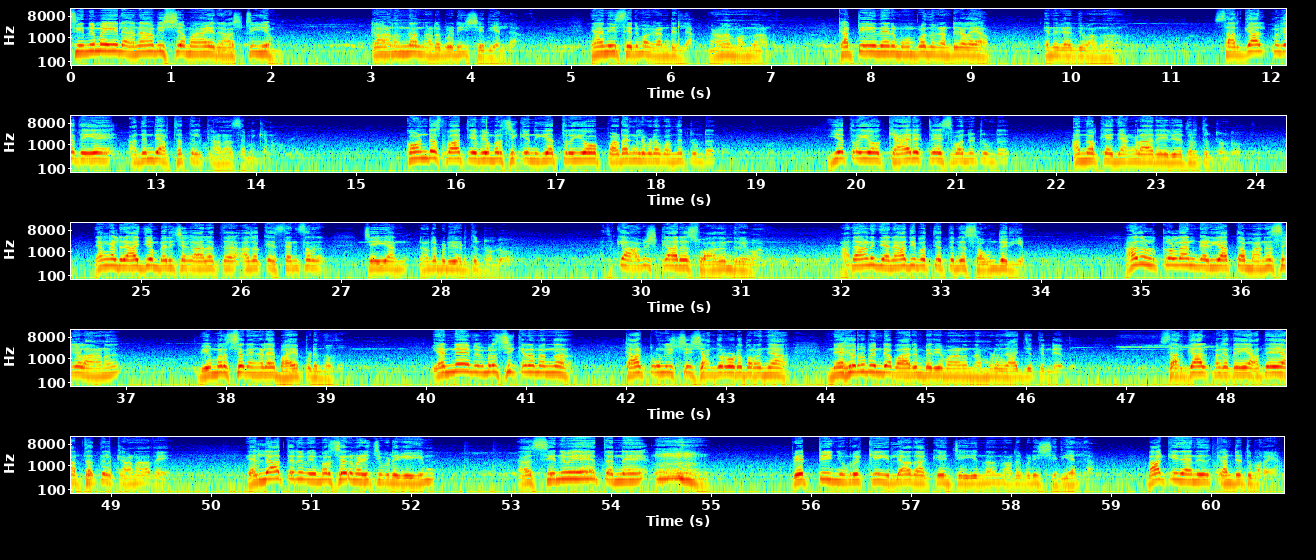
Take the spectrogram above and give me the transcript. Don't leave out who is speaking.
Speaker 1: സിനിമയിൽ അനാവശ്യമായ രാഷ്ട്രീയം കാണുന്ന നടപടി ശരിയല്ല. ഞാൻ ഈ സിനിമ കണ്ടില്ല. കാണാൻ വന്നതാണ്. കട്ട് ചെയ്യുന്നതിന് മുമ്പൊന്ന് കണ്ടു കളയാം എന്ന് കരുതി വന്നതാണ്. സർഗാത്മകതയെ അതിന്റെ അർത്ഥത്തിൽ കാണാൻ ശ്രമിക്കണം. കോൺഗ്രസ് പാർട്ടിയെ വിമർശിക്കുന്ന എത്രയോ പടങ്ങൾ ഇവിടെ വന്നിട്ടുണ്ട്. എത്രയോ ക്യാരക്ടേഴ്സ് വന്നിട്ടുണ്ട്. അന്നൊക്കെ ഞങ്ങൾ ആരെങ്കിലും എതിർത്തിട്ടുണ്ടോ? ഞങ്ങൾ രാജ്യം ഭരിച്ച കാലത്ത് അതൊക്കെ സെൻസർ ചെയ്യാൻ നടപടി എടുത്തിട്ടുണ്ടോ? അതൊക്കെ ആവിഷ്കാര സ്വാതന്ത്ര്യമാണ്. അതാണ് ജനാധിപത്യത്തിന്റെ സൗന്ദര്യം. അത് ഉൾക്കൊള്ളാൻ കഴിയാത്ത മനസ്സുകളാണ് വിമർശനങ്ങളെ ഭയപ്പെടുന്നത്. എന്നെ വിമർശിക്കണമെന്ന് കാർട്ടൂണിസ്റ്റ് ശങ്കറോട് പറഞ്ഞ നെഹ്റുവിന്റെ പാരമ്പര്യമാണ് നമ്മുടെ രാജ്യത്തിന്റേത്. സർഗാത്മകതയെ അതേ അർത്ഥത്തിൽ കാണാതെ എല്ലാത്തിനും വിമർശനം അഴിച്ചുവിടുകയും വിടുകയും സിനിമയെ തന്നെ വെട്ടി ഞുറുക്കി ഇല്ലാതാക്കുകയും ചെയ്യുന്ന നടപടി ശരിയല്ല. ബാക്കി ഞാനിത് കണ്ടിട്ട് പറയാം.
